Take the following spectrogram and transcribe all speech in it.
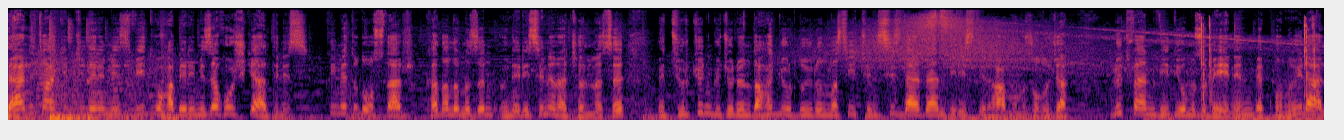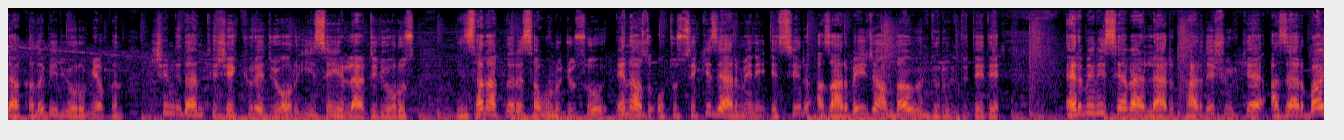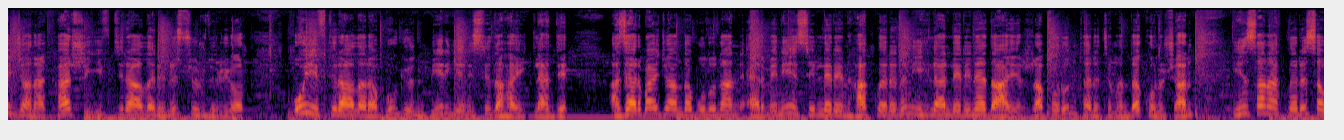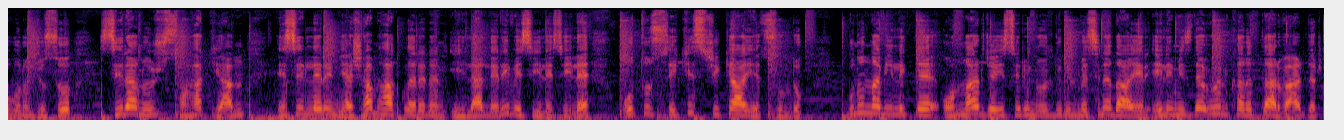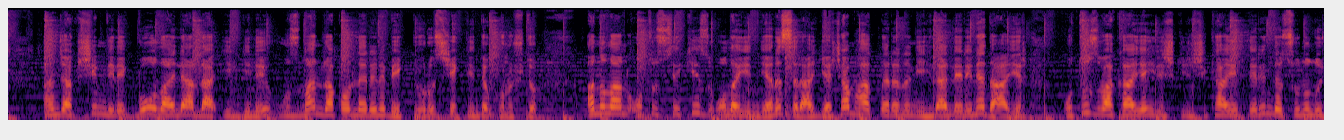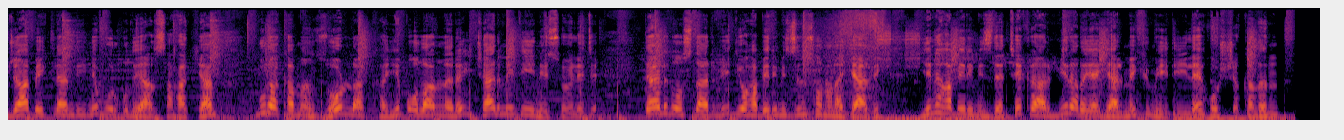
Değerli takipçilerimiz video haberimize hoş geldiniz. Kıymetli dostlar kanalımızın önerisinin açılması ve Türk'ün gücünün daha gür duyurulması için sizlerden bir istirhamımız olacak. Lütfen videomuzu beğenin ve konuyla alakalı bir yorum yapın. Şimdiden teşekkür ediyor, iyi seyirler diliyoruz. İnsan hakları savunucusu en az 38 Ermeni esir Azerbaycan'da öldürüldü dedi. Ermeni severler kardeş ülke Azerbaycan'a karşı iftiralarını sürdürüyor. O iftiralara bugün bir yenisi daha eklendi. Azerbaycan'da bulunan Ermeni esirlerin haklarının ihlallerine dair raporun tanıtımında konuşan insan hakları savunucusu Siranuş Sahakyan, esirlerin yaşam haklarının ihlalleri vesilesiyle 38 şikayet sunduk. Bununla birlikte onlarca esirin öldürülmesine dair elimizde ön kanıtlar vardır. Ancak şimdilik bu olaylarla ilgili uzman raporlarını bekliyoruz şeklinde konuştu. Anılan 38 olayın yanı sıra yaşam haklarının ihlallerine dair 30 vakaya ilişkin şikayetlerin de sunulacağı beklendiğini vurgulayan Sahakyan, bu rakamın zorla kayıp olanları içermediğini söyledi. Değerli dostlar video haberimizin sonuna geldik. Yeni haberimizde tekrar bir araya gelmek ümidiyle hoşçakalın.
